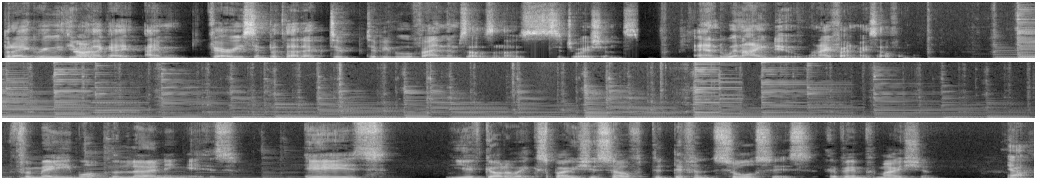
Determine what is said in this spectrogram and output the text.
But I agree with you. No. Like, I, I'm very sympathetic to, to people who find themselves in those situations. And when I do, when I find myself in them. For me, what the learning is, is you've got to expose yourself to different sources of information Yeah.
